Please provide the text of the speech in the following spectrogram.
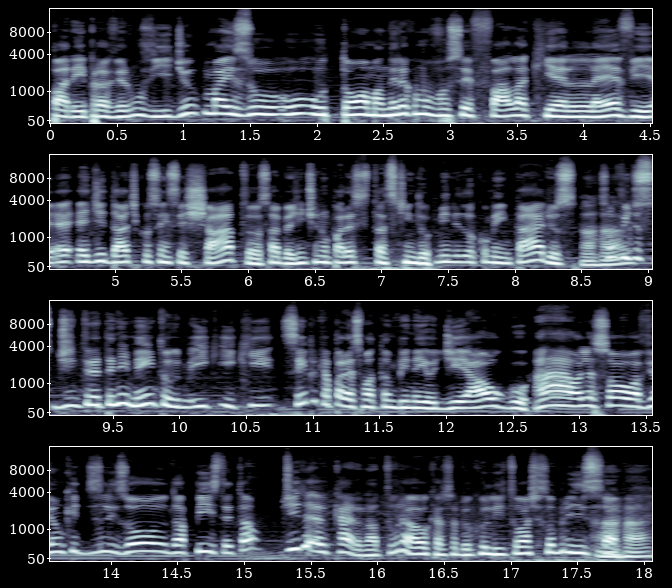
parei para ver um vídeo, mas o, o, o, tom, a maneira como você fala que é leve, é, é, didático sem ser chato, sabe? A gente não parece que tá assistindo mini documentários. São vídeos de entretenimento e, e, que sempre que aparece uma thumbnail de algo, ah, olha só, o avião que deslizou da pista e tal, de, cara, natural, eu quero saber o que o Lito acha sobre isso, sabe?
